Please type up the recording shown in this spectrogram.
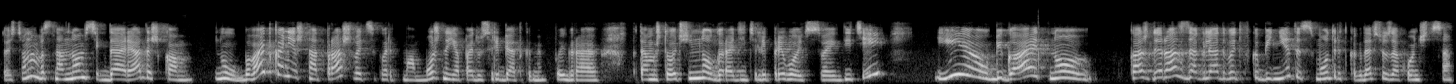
То есть он в основном всегда рядышком. Ну, бывает, конечно, отпрашивается, говорит, мам, можно я пойду с ребятками поиграю? Потому что очень много родителей приводят своих детей и убегает, но каждый раз заглядывает в кабинет и смотрит, когда все закончится.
